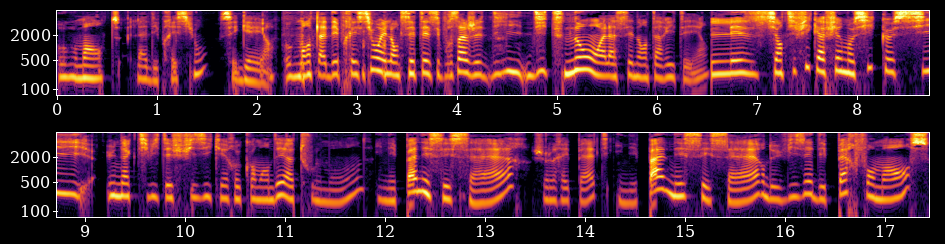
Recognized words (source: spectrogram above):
augmente la dépression. C'est gay, hein. Augmente la dépression et l'anxiété. C'est pour ça que je dis, dites non à la sédentarité. hein. Les scientifiques affirment aussi que si une activité physique est recommandée à tout le monde, il n'est pas nécessaire, je le répète, il n'est pas nécessaire de viser des performances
